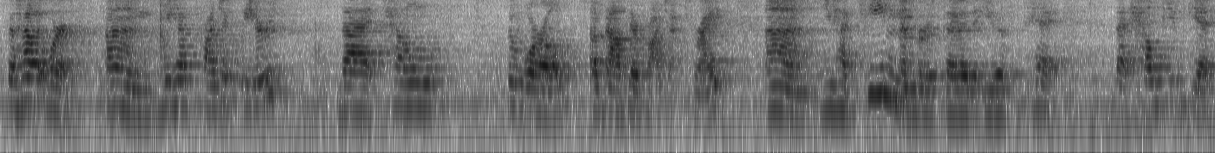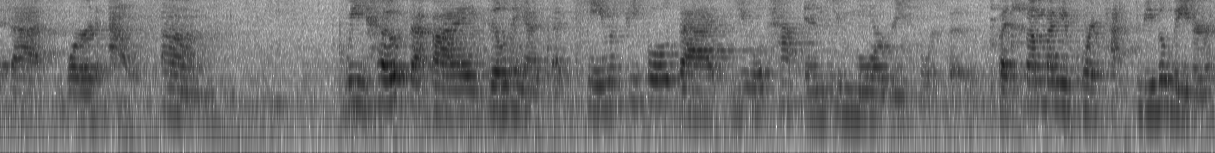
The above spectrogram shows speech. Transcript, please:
So how it works, um, we have project leaders that tell the world about their projects, right? Um, you have team members, though, that you have picked that help you get that word out. Um, we hope that by building a, a, team of people that you will tap into more resources. But somebody, of course, has to be the leader,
